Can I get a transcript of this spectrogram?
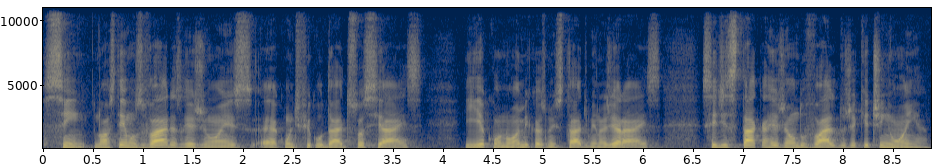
Sim, nós temos várias regiões é, com dificuldades sociais e econômicas no estado de Minas Gerais. Se destaca a região do Vale do Jequitinhonha,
